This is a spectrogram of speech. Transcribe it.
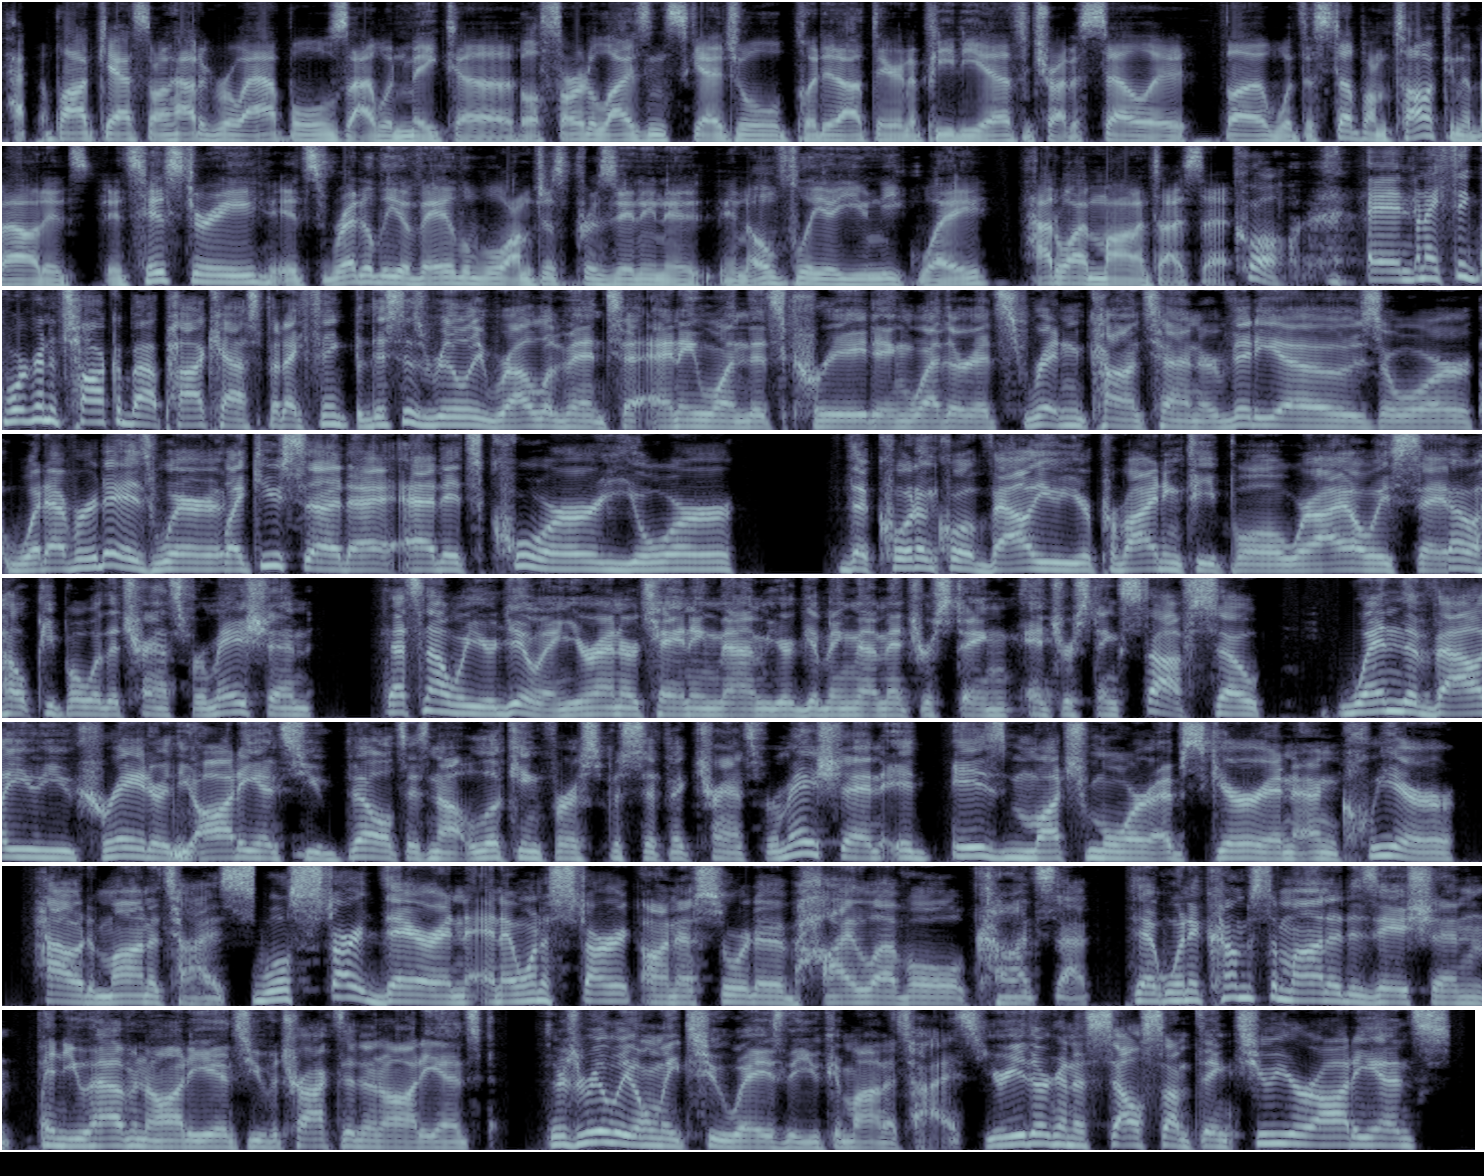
a podcast on how to grow apples, I would make a, a fertilizing schedule, put it out there in a PDF and try to sell it. But with the stuff I'm talking about, it's it's history, it's readily available. I'm just presenting it in hopefully a unique way. How do I monetize that? Cool. And, and I think we're going to talk about podcasts, but I think this is really relevant to anyone that's creating, whether it's written content or videos or whatever it is, where, like you said, at, at its core, you're the quote unquote value you're providing people, where I always say, oh, help people with a transformation. That's not what you're doing. You're entertaining them. You're giving them interesting, interesting stuff. So when the value you create or the audience you've built is not looking for a specific transformation, it is much more obscure and unclear how to monetize. We'll start there. And, and I want to start on a sort of high level concept that when it comes to monetization and you have an audience, you've attracted an audience, there's really only two ways that you can monetize. You're either going to sell something to your audience,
